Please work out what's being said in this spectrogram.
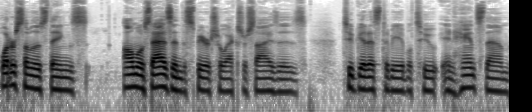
what are some of those things, almost as in the spiritual exercises, to get us to be able to enhance them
